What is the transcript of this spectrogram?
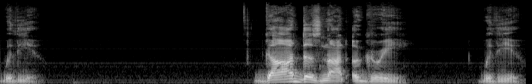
with you. God does not agree with you.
